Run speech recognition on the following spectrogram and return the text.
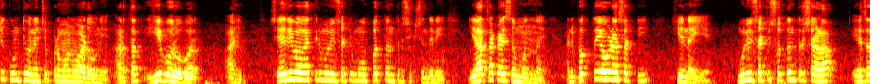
टिकून ठेवण्याचे प्रमाण वाढवणे अर्थात हे बरोबर आहे. शहरी भागातील मुलींसाठी मोफत तंत्र शिक्षण देणे याचा काही संबंध नाही. आणि फक्त एवढ्यासाठी हे नाही आहे मुलींसाठी स्वतंत्र शाळा याचा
